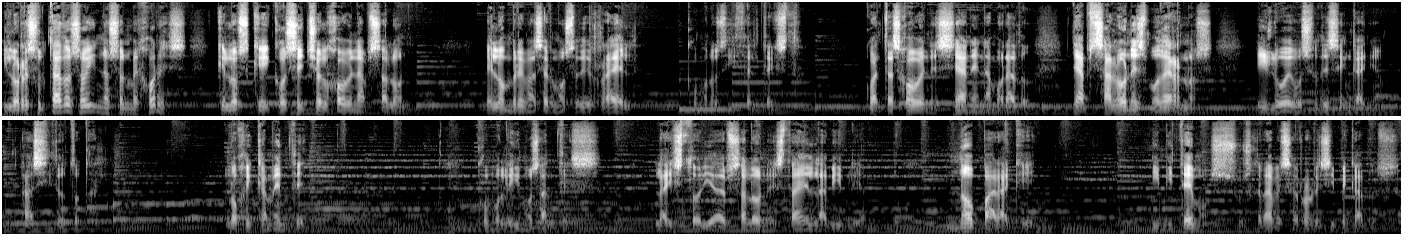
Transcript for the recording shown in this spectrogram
Y los resultados hoy no son mejores que los que cosechó el joven Absalón, el hombre más hermoso de Israel, como nos dice el texto. Cuántas jóvenes se han enamorado de Absalones modernos y luego su desengaño ha sido total. Lógicamente, como leímos antes, la historia de Absalón está en la Biblia no para que imitemos sus graves errores y pecados,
